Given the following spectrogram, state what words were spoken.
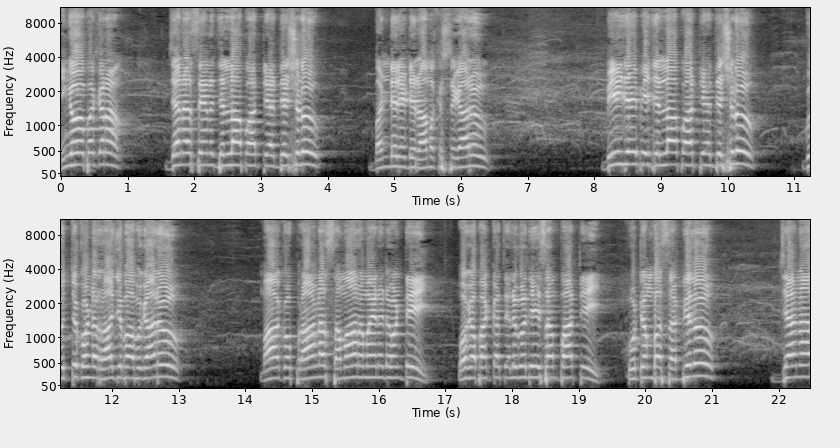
ఇంకో పక్కన జనసేన జిల్లా పార్టీ అధ్యక్షుడు బండిరెడ్డి రామకృష్ణ గారు బీజేపీ జిల్లా పార్టీ అధ్యక్షుడు గుత్తుకొండ రాజుబాబు గారు. మాకు ప్రాణ సమానమైనటువంటి ఒక పక్క తెలుగుదేశం పార్టీ కుటుంబ సభ్యులు జన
